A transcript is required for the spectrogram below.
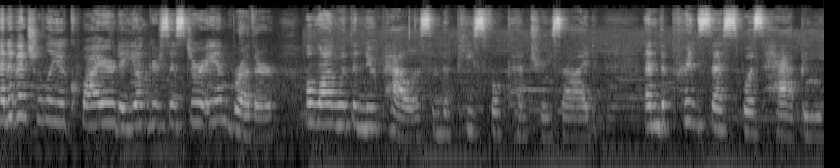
and eventually acquired a younger sister and brother, along with a new palace in the peaceful countryside. And the princess was happy.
